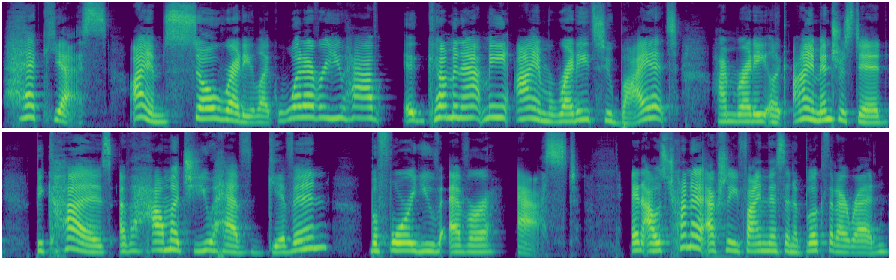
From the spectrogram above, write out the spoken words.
heck yes, I am so ready. Like, whatever you have coming at me, I am ready to buy it. I'm ready. Like, I am interested because of how much you have given before you've ever asked. And I was trying to actually find this in a book that I read.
